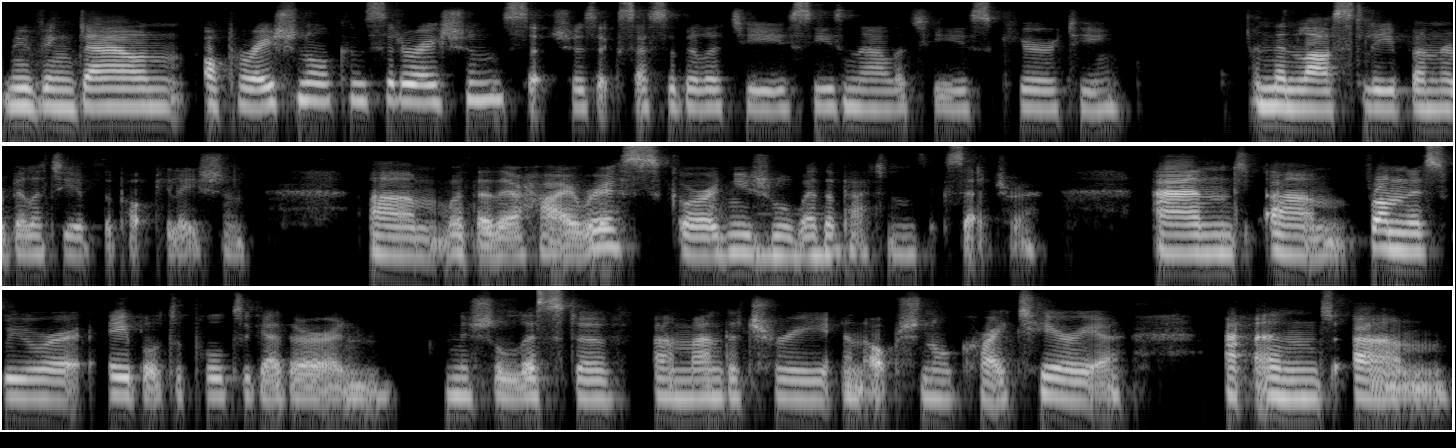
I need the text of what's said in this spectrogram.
moving down operational considerations such as accessibility, seasonality, security, and then lastly, vulnerability of the population, um, whether they're high risk or unusual weather patterns, etc. And um, from this, we were able to pull together an initial list of uh, mandatory and optional criteria. And um,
